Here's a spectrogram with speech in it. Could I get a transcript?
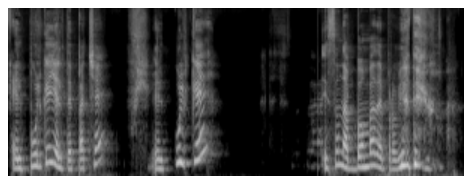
El pulque y el tepache. El pulque es una bomba de probiótico.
